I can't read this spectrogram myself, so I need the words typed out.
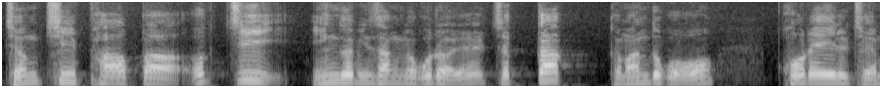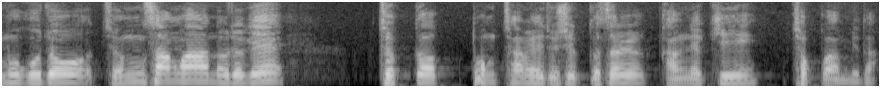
정치 파업과 억지 임금 인상 요구를 즉각 그만두고 코레일 재무구조 정상화 노력에 적극 동참해 주실 것을 강력히 촉구합니다.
